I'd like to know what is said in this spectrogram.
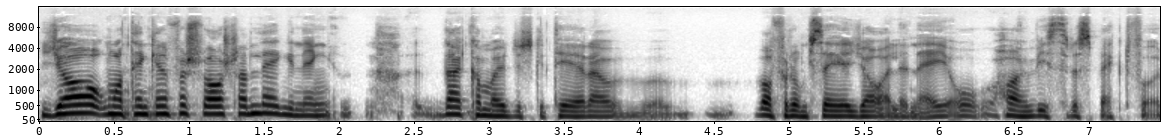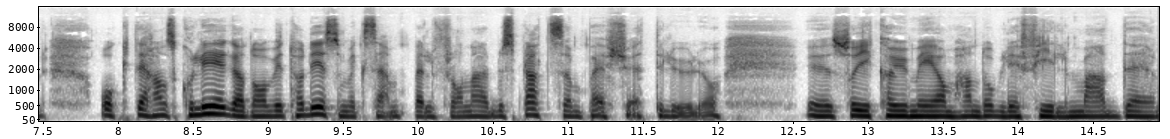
Ja, om man tänker en försvarsanläggning, där kan man ju diskutera varför de säger ja eller nej och ha en viss respekt för. Och det hans kollega, då, om vi tar det som exempel från arbetsplatsen på F21 i Luleå, eh, så gick han ju med om han då blev filmad eh,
